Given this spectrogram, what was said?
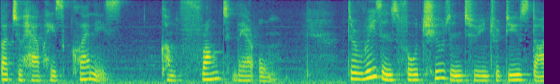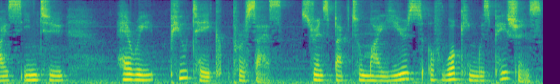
but to help his clients confront their own. The reasons for choosing to introduce death into therapeutic process strains back to my years of working with patients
